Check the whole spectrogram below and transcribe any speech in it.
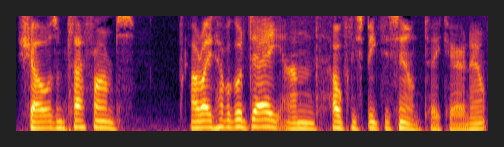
shows and platforms. All right, have a good day, and hopefully speak to you soon. Take care now.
